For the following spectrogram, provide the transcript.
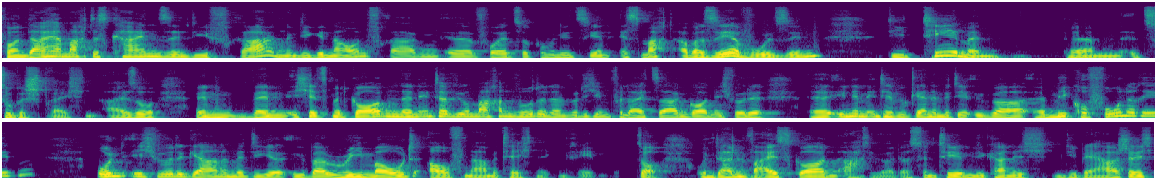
Von daher macht es keinen Sinn, die Fragen, die genauen Fragen äh, vorher zu kommunizieren. Es macht aber sehr wohl Sinn, die Themen ähm, zu besprechen. Also wenn, wenn ich jetzt mit Gordon ein Interview machen würde, dann würde ich ihm vielleicht sagen, Gordon, ich würde äh, in dem Interview gerne mit dir über äh, Mikrofone reden und ich würde gerne mit dir über Remote-Aufnahmetechniken reden. So, und dann weiß Gordon, ach ja, das sind Themen, die kann ich, die beherrsche ich,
